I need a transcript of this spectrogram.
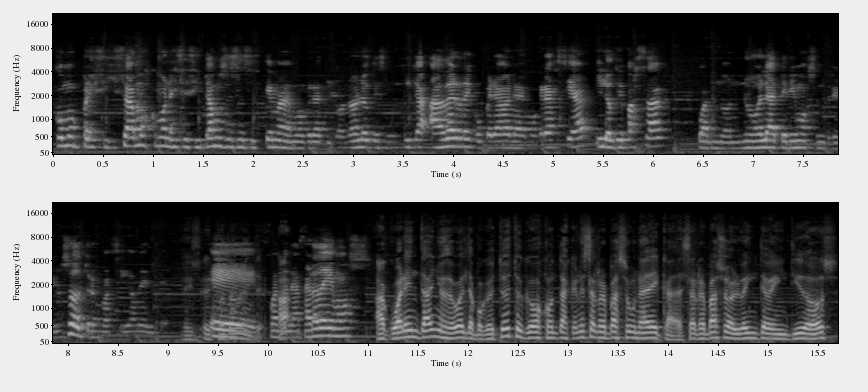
cómo precisamos, cómo necesitamos ese sistema democrático, ¿no? Lo que significa haber recuperado la democracia y lo que pasa cuando no la tenemos entre nosotros, básicamente. Eh, cuando Ah, la perdemos. a 40 años de vuelta, porque todo esto que vos contás, que no es el repaso de una década, es el repaso del 2022,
